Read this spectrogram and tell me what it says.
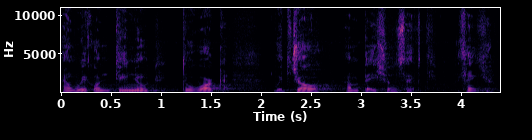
and we continue to work with Joe and patient safety. Thank you.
